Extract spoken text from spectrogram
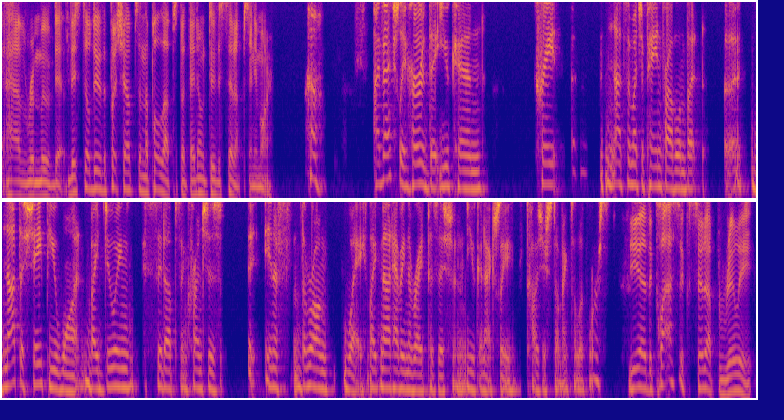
have removed it. They still do the push ups and the pull ups, but they don't do the sit ups anymore. Huh. I've actually heard that you can create not so much a pain problem, but uh, not the shape you want by doing sit ups and crunches in a, the wrong way, like not having the right position, you can actually cause your stomach to look worse. Yeah, the classic sit up really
